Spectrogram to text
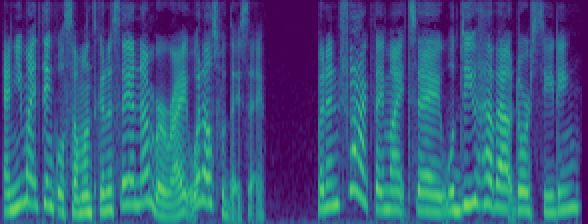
And you might think, Well, someone's going to say a number, right? What else would they say? But in fact, they might say, Well, do you have outdoor seating?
